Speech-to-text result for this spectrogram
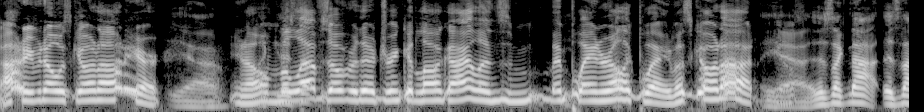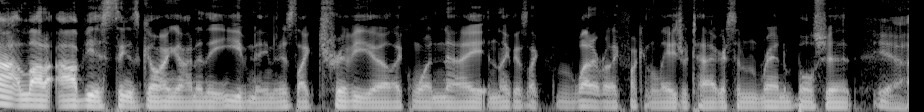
i don't even know what's going on here Yeah. you know Like, malev's over there drinking long islands and, and playing relic blade what's going on Yeah, there's like not there's not a lot of obvious things going on in the evening. There's like trivia like one night and like there's like whatever like fucking laser tag or some random bullshit. yeah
